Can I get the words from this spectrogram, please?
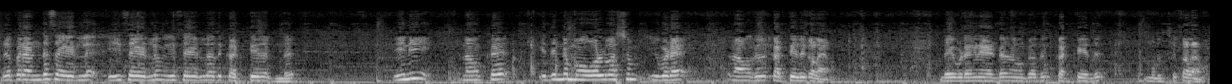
ഇതിപ്പോ രണ്ട് സൈഡിൽ ഈ സൈഡിലും ഈ സൈഡിലും അത് കട്ട് ചെയ്തിട്ടുണ്ട്. ഇനി നമുക്ക് ഇതിന്റെ മോൾ വശം ഇവിടെ നമുക്ക് കട്ട് ചെയ്ത് കളയണം. ഇവിടെ ഇങ്ങനെയായിട്ട് നമുക്കത് കട്ട് ചെയ്ത് മുറിച്ച് കളയണം.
